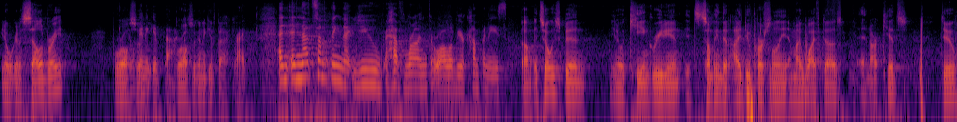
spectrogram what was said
you know we're going to celebrate. We're also gonna give back. We're also going to give back. Right. And, and that's something that you have run through all of your companies. Um, it's always been, you know, a key ingredient. It's something that I do personally, and my wife does, and our kids do,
